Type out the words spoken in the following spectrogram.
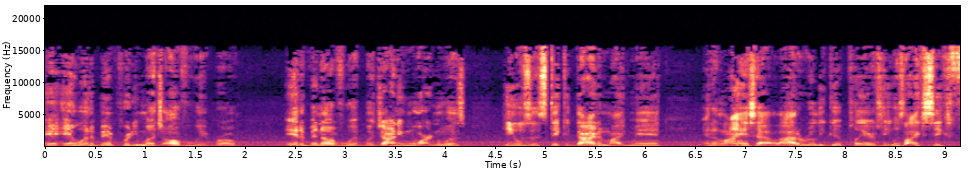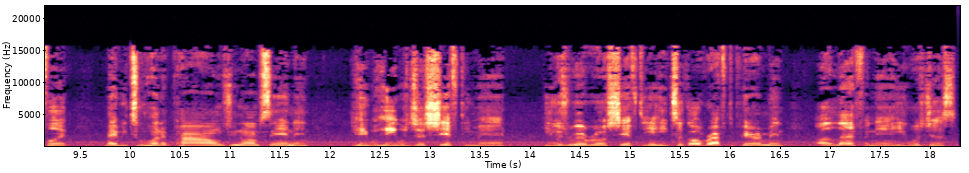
it, it would have been pretty much over with, bro. It'd have been over with. But Johnnie Morton was, he was a stick of dynamite, man. And the Lions had a lot of really good players. He was like six foot, maybe 200 pounds, you know what I'm saying? And he, he was just shifty, man. He was real, real shifty. And he took over after Perriman uh, left. And then he was just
